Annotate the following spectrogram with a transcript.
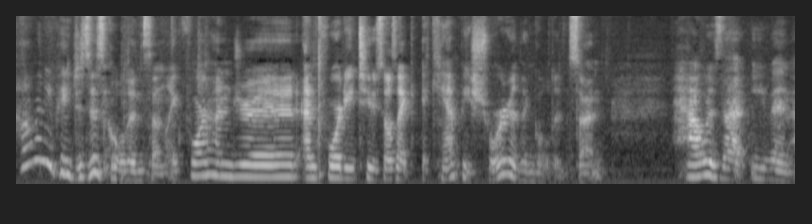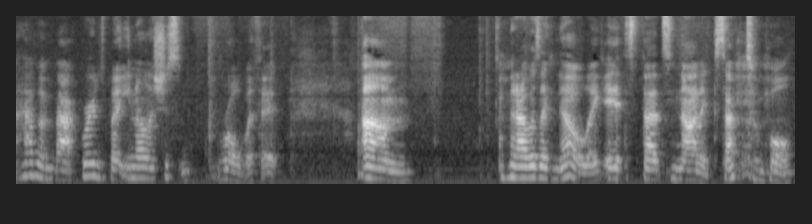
How many pages is Golden Son? Like 442. So I was like, it can't be shorter than Golden Son how is that even? I have them backwards, but you know, let's just roll with it. Um, but I was like, no, like it's, that's not acceptable.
